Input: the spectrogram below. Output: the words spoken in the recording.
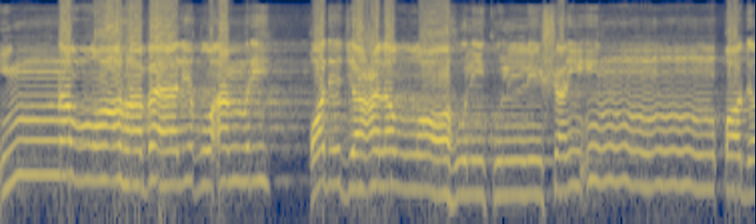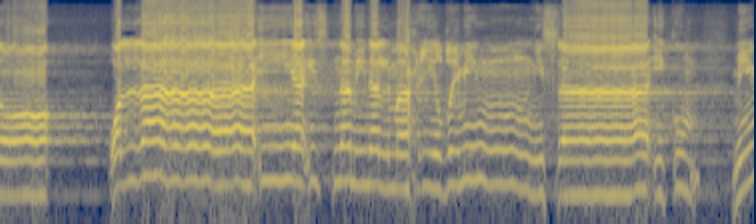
إن الله بالغ أمره قد جعل الله لكل شيء قدرا واللائي يئسن من المحيض من نسائكم من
